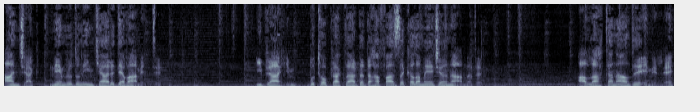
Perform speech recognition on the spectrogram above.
Ancak, Nemrud'un inkarı devam etti. İbrahim, bu topraklarda daha fazla kalamayacağını anladı. Allah'tan aldığı emirle,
